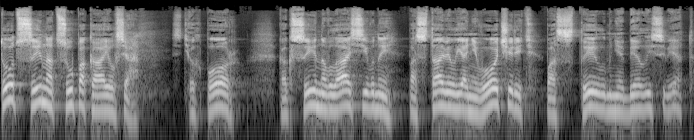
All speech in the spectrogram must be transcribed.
Тут сын отцу покаялся. С тех пор, как сына Власьевны поставил я не в очередь, постыл мне белый свет.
